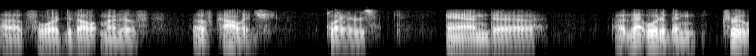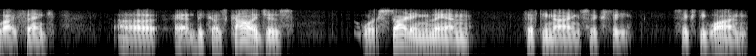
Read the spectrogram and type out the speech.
uh, for development of of college players, and uh, uh, that would have been true, I think, uh, and because colleges were starting then 59, 60, 61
